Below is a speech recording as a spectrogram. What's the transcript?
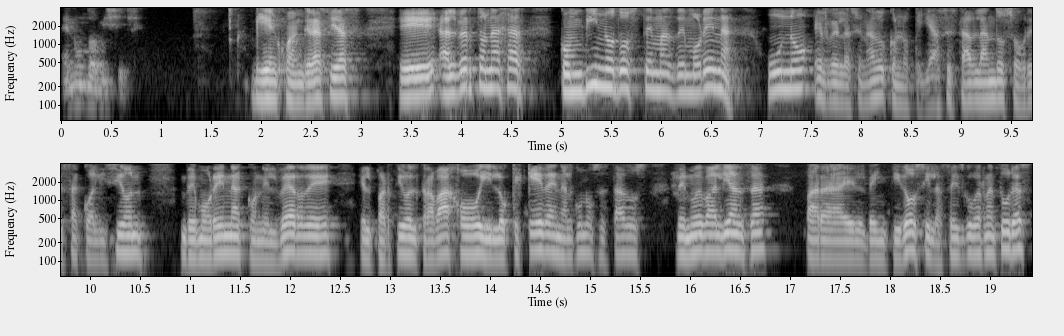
en un domicilio. Bien, Juan, gracias. Eh, Alberto Nájar, combino dos temas de Morena. Uno, el relacionado con lo que ya se está hablando sobre esa coalición de Morena con el Verde, el Partido del Trabajo y lo que queda en algunos estados de Nueva Alianza para el 22 y las seis gubernaturas.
